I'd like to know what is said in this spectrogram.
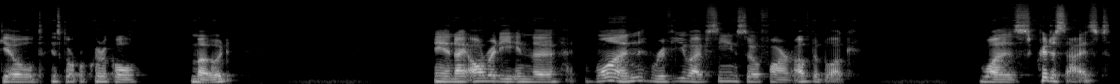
guild historical critical mode. And I already, in the one review I've seen so far of the book, was criticized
